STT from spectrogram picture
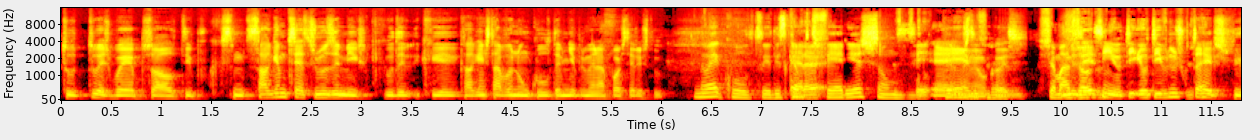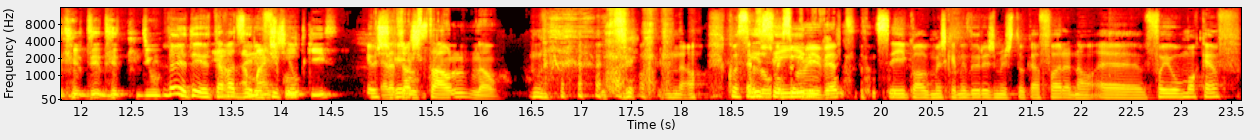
tu, tu és bué pessoal, tipo, que se, se alguém me dissesse os meus amigos que, que, que alguém estava num culto, a minha primeira aposta eras tu. Não é culto, eu disse campo Era- de férias, são. Sim, É, é a mesma coisa. Chamado Mas é assim, eu, eu tive nos escuteiros. Um- Não, eu eu estava a há dizer, eu mais fiz. culto que isso. Eu Era Johnstown? Não. não, consegui sair, saí com algumas queimaduras, mas estou cá fora. Não, Uh, foi o Mocanf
